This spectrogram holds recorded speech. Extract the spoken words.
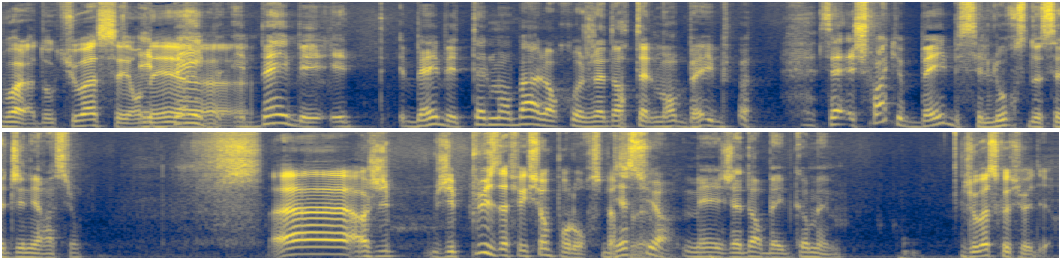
Voilà, donc tu vois, c'est on et, est. Babe, et Babe est, est- Babe est tellement bas alors que j'adore tellement Babe. Je crois que Babe, c'est l'ours de cette génération. Euh, j'ai plus d'affection pour l'ours, Bien sûr, mais j'adore Babe quand même. Je vois ce que tu veux dire.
